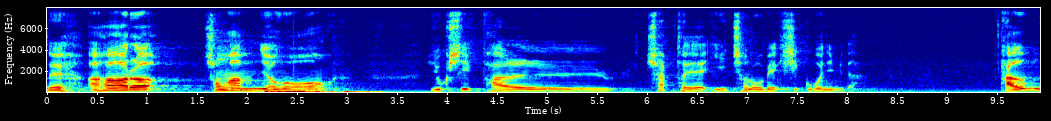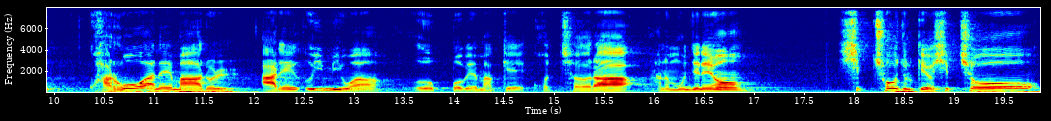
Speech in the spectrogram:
네, 아하라 종합영어 68 챕터의 2519번입니다. 다음 괄호 안의 말을 아래 의미와 어법에 맞게 고쳐라 하는 문제네요. 10초 줄게요. 10초.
